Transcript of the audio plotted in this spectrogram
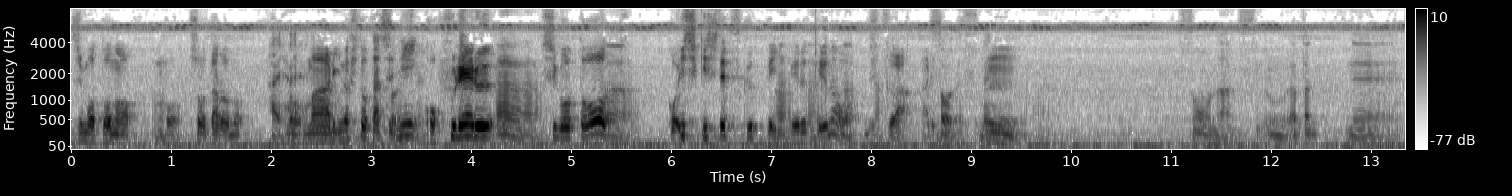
う地元のうん。こう翔太郎の,、周りの人たちにこう触れるうん。仕事をうん。こう意識して作っていってるっていうのも実はあります。そうですね、うん。そうなんですよ、うん。やっぱね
